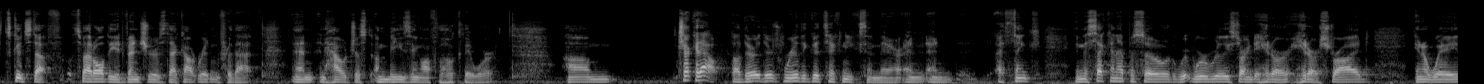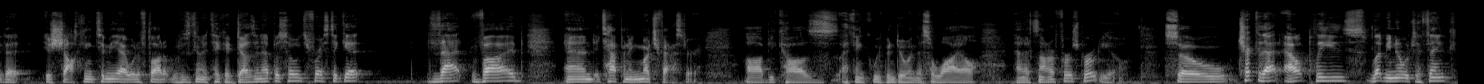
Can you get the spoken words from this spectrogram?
it's good stuff. It's about all the adventures that got written for that and, and how just amazing off the hook they were. Um, check it out. Uh, there, there's really good techniques in there, and and I think in the second episode we're, we're, really starting to hit our hit our stride in a way that is shocking to me. I would have thought it was going to take a dozen episodes for us to get that vibe, and it's happening much faster uh, because I think we've been doing this a while and it's not our first rodeo. So check that out, please. Let me know what you think.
